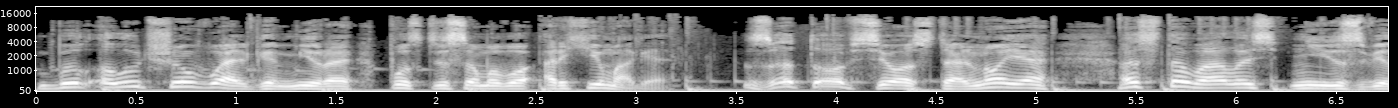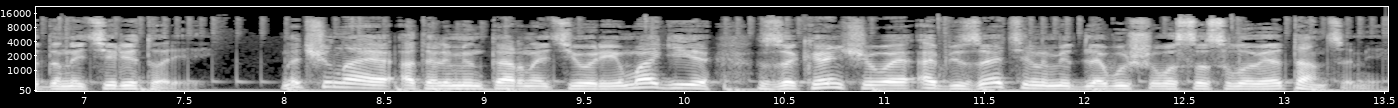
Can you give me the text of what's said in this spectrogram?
был лучшим вальгом мира после самого Архимага. Зато все остальное оставалось неизведанной территорией. Начиная от элементарной теории магии, заканчивая обязательными для высшего сословия танцами.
